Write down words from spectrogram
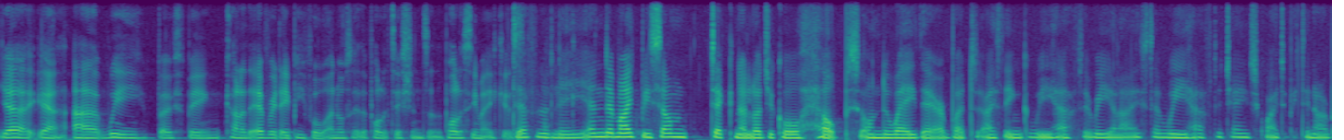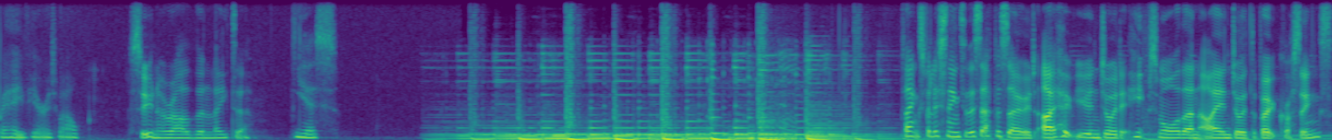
Yeah, yeah. Uh, we both being kind of the everyday people and also the politicians and the policymakers. Definitely. And there might be some technological helps on the way there, but I think we have to realize that we have to change quite a bit in our behavior as well. Sooner rather than later. Yes. Thanks for listening to this episode. I hope you enjoyed it heaps more than I enjoyed the boat crossings.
